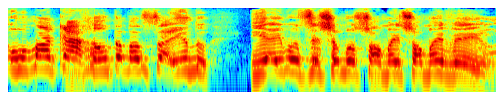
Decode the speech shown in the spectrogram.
o macarrão tava saindo. E aí você chamou sua mãe, sua mãe veio.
